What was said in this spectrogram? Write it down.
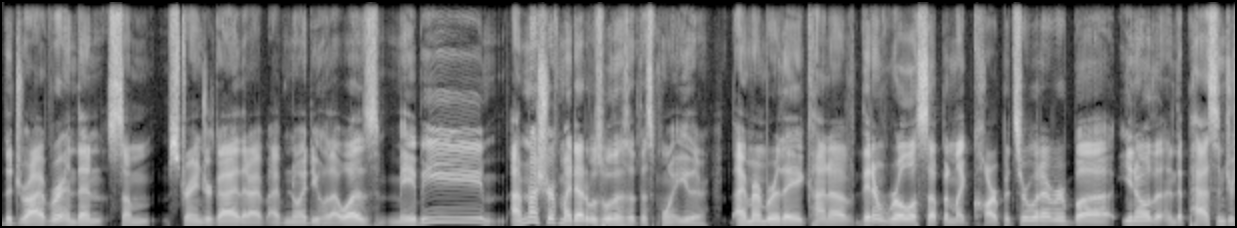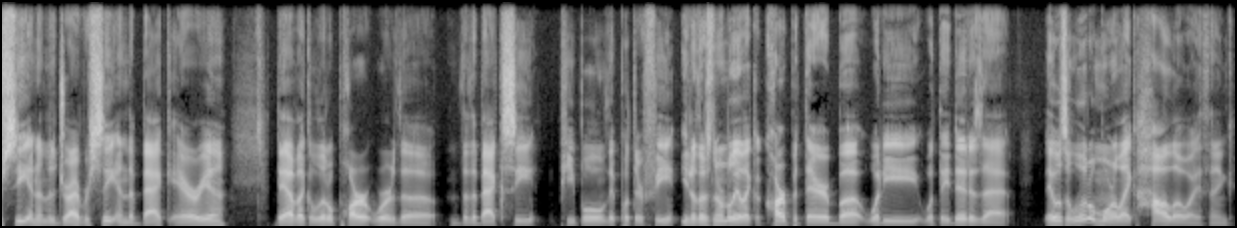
the driver, and then some stranger guy that I've, I have no idea who that was. Maybe I'm not sure if my dad was with us at this point either. I remember they kind of they didn't roll us up in like carpets or whatever, but you know, the, in the passenger seat and in the driver's seat and the back area, they have like a little part where the the, the back seat people they put their feet. You know, there's normally like a carpet there, but what he what they did is that it was a little more like hollow, I think.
